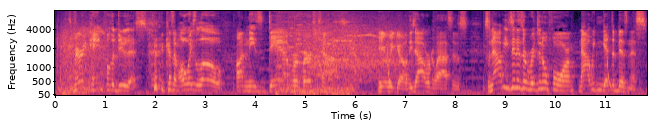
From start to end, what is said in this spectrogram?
It's very painful to do this, because I'm always low on these damn reverse chomps. Here we go, these hourglasses. So now he's in his original form. Now we can get to business.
